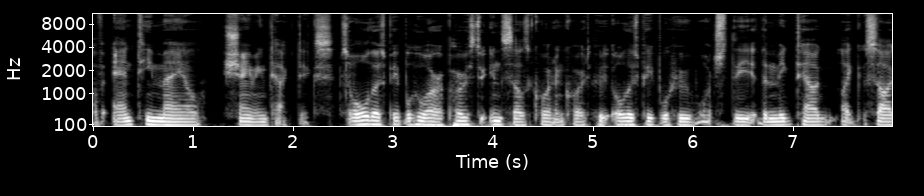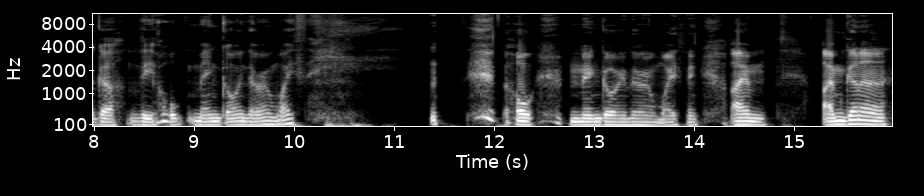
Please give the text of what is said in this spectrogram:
of anti-male shaming tactics. So all those people who are opposed to incels, quote unquote, who all those people who watched the the MGTOW like saga, the whole men going their own way thing. the whole men going their own way thing. I'm I'm gonna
